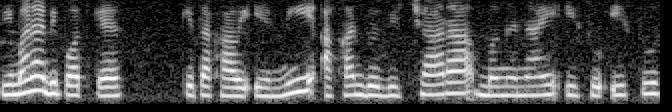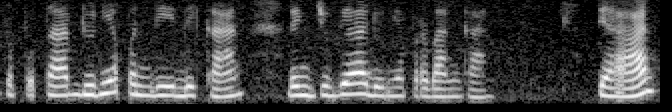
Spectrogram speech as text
di mana di podcast kita kali ini akan berbicara mengenai isu-isu seputar dunia pendidikan dan juga dunia perbankan. Dan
